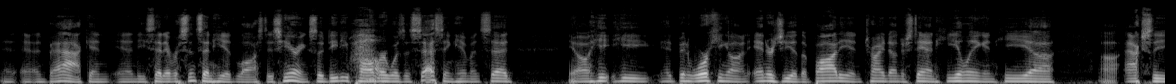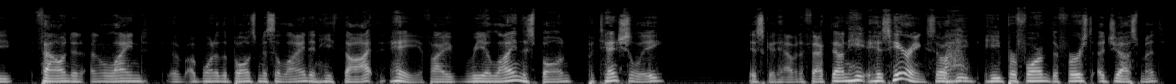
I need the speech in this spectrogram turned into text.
and, and back, and, and he said ever since then he had lost his hearing. So D. D. Palmer was assessing him and said, you know, he, he had been working on energy of the body and trying to understand healing, and he uh, uh, actually found an, an aligned uh, of one of the bones misaligned, and he thought, hey, if I realign this bone, potentially this could have an effect on he, his hearing. So he he performed the first adjustment,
